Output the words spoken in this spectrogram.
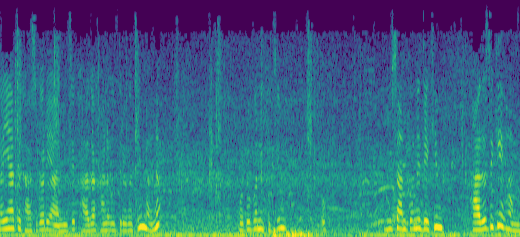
र यहाँ चाहिँ खास गरी हामी चाहिँ खाजा खान उत्रेको थियौँ होइन। फोटो पनि खिच्यौँ। निशान पनि देख्यौँ। खाजा चाहिँ के खानु?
